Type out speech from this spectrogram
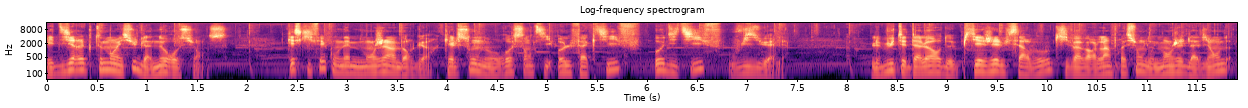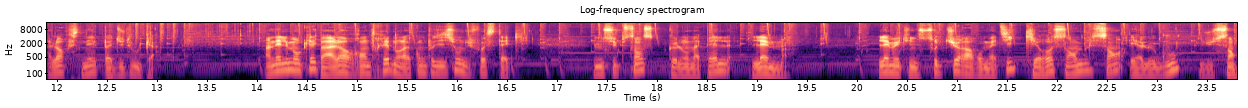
est directement issue de la neuroscience. Qu'est-ce qui fait qu'on aime manger un burger? Quels sont nos ressentis olfactifs, auditifs ou visuels? Le but est alors de piéger le cerveau qui va avoir l'impression de manger de la viande alors que ce n'est pas du tout le cas. Un élément clé va alors rentrer dans la composition du faux steak, une substance que l'on appelle l'EM. L'EM est une structure aromatique qui ressemble, sent et a le goût du sang.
